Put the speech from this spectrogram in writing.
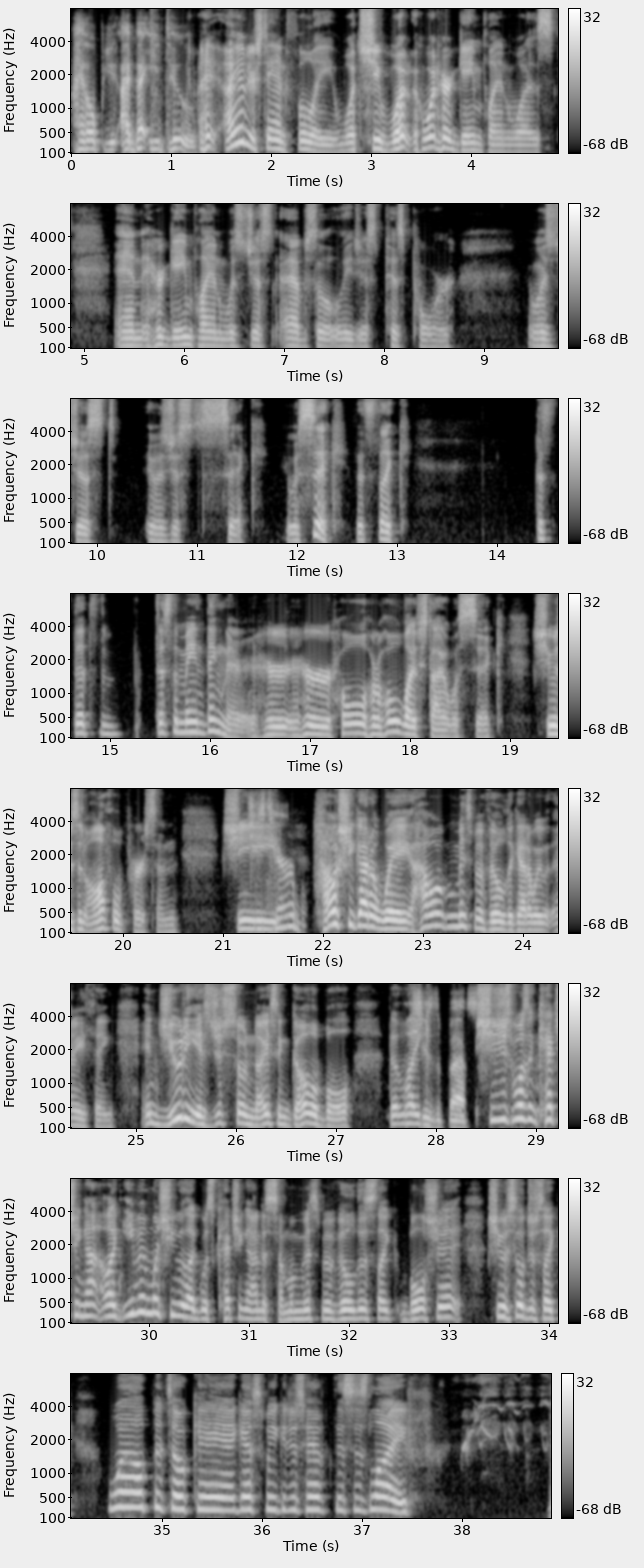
I hope you, I bet you do. I, I understand fully what she what what her game plan was, and her game plan was just absolutely just piss poor. It was just it was just sick. It was sick. That's like that's that's the that's the main thing there. Her her whole her whole lifestyle was sick. She was an awful person. She She's terrible. how she got away, how Miss Mavilda got away with anything. And Judy is just so nice and gullible that like She's the best. she just wasn't catching on like even when she like was catching on to some of Miss Mavilda's like bullshit, she was still just like, Well, it's okay, I guess we could just have this is life.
